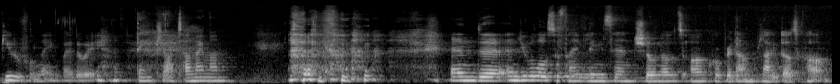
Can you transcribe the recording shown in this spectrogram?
Beautiful name, by the way. Thank you. I'll tell my mom. and uh, and you will also find links and show notes on corporateunplug.com.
